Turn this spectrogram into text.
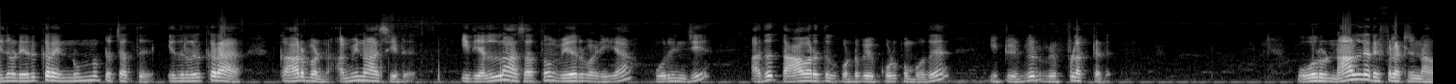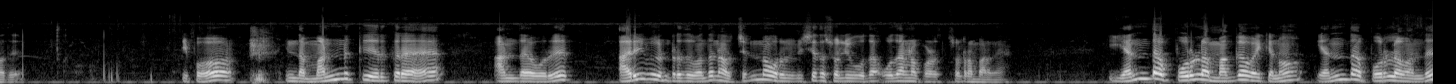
இதனுடைய இருக்கிற நுண்ணுட்ட சத்து இதில் இருக்கிற கார்பன் அமினோ ஆசிடு இது எல்லா சத்தும் வேறு வழியாக உறிஞ்சி அது தாவரத்துக்கு கொண்டு போய் கொடுக்கும்போது இட் வில் பி ரிஃப்ளெக்டடு ஒரு நாளில் ரிஃப்ளெக்ஷன் ஆகுது. இப்போது இந்த மண்ணுக்கு இருக்கிற அந்த ஒரு அறிவுன்றது வந்து நான் சின்ன ஒரு விஷயத்த சொல்லி உதா உதாரணம் சொல்கிறேன் பாருங்கள் எந்த பொருளை மக்க வைக்கணும் எந்த பொருளை வந்து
